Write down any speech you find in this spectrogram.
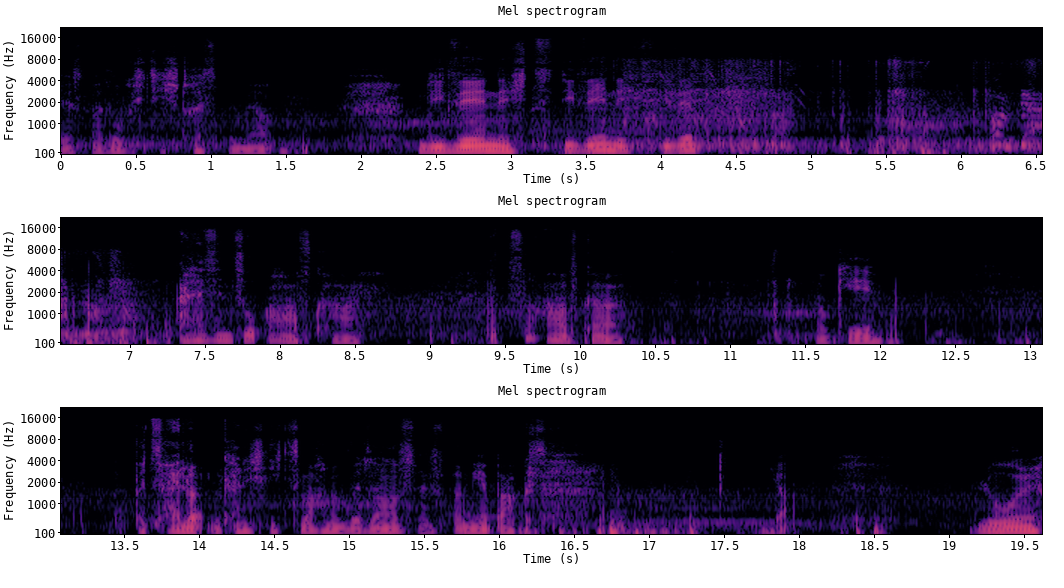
Erstmal so richtig Stress bemerken. Und die sehen nichts, die sehen nichts, die sehen. Alle sind so AFK. So AFK. Okay. Bei zwei Leuten kann ich nichts machen und besonders wenn es bei mir buggt. Ja. Lol.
